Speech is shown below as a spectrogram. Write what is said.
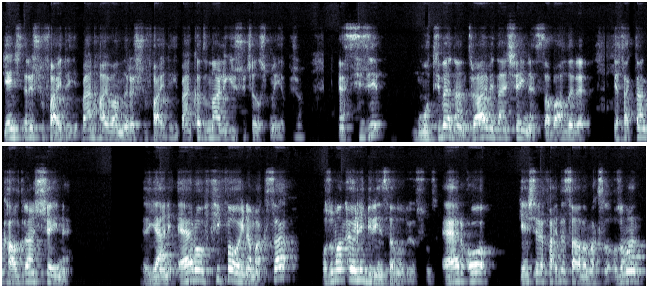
gençlere şu faydayı, ben hayvanlara şu faydayı, ben kadınlarla ilgili şu çalışmayı yapacağım. Yani sizi motive eden, drive eden şey ne? Sabahları yataktan kaldıran şey ne? Ee, yani eğer o FIFA oynamaksa o zaman öyle bir insan oluyorsunuz. Eğer o gençlere fayda sağlamaksa o zaman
